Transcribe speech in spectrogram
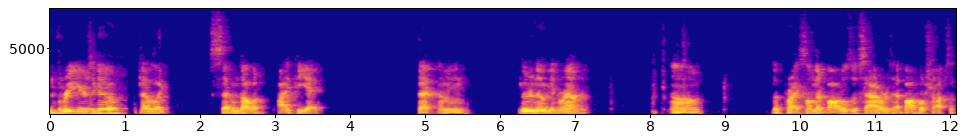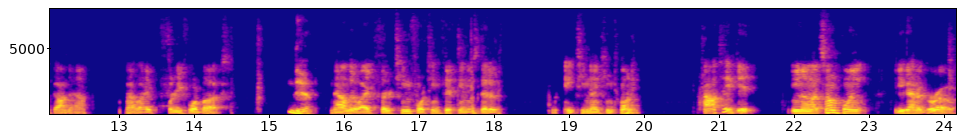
Mhm. Three years ago, that was like seven dollar IPA. That I mean, there's no getting around it. Um, the price on their bottles of sours at bottle shops have gone down by like three, four bucks. Yeah. Now they're like 13, 14, 15 instead of 18, 19, 20. I'll take it. You know, at some point, you got to grow.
